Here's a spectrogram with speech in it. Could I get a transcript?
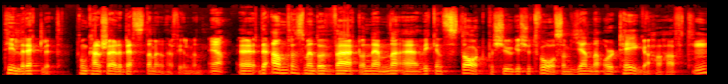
Tillräckligt. Hon kanske är det bästa med den här filmen. ja. Eh, Det andra som ändå är värt att nämna är vilken start på 2022 som Jenna Ortega har haft. Mm.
